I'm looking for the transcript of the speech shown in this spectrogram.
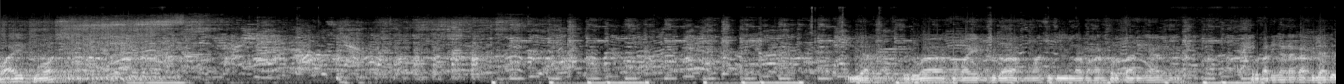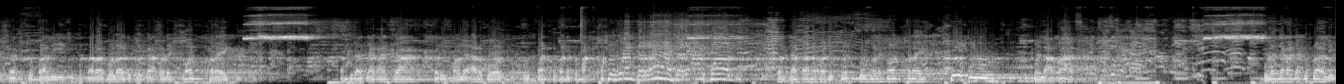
Baik bos Iya, kedua pemain sudah memasuki lapangan pertandingan. Pertandingan akan dilanjutkan kembali sementara bola dipegang oleh kontrak. Ambil ancang-ancang, terima oleh Arbon, umpan kepada teman. Pukulan keras dari Arbon. Ternyata dapat dibendung oleh kontrak. 7 8 Bola jangan kembali,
